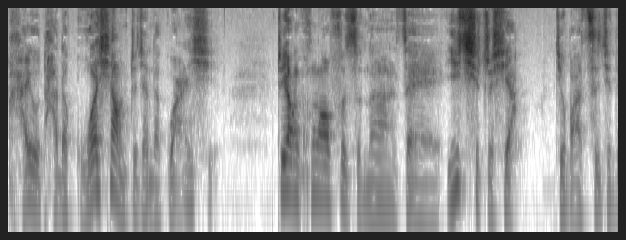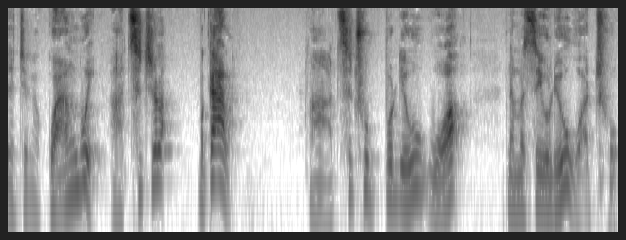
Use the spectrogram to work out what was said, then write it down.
还有他的国相之间的关系，这样孔老夫子呢在一气之下就把自己的这个官位啊辞职了，不干了，啊，此处不留我，那么只有留我处。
